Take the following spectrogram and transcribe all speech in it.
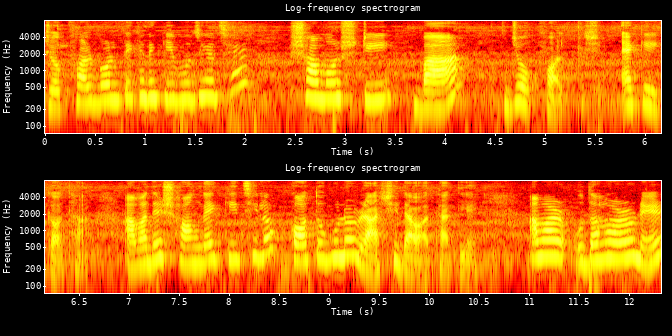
যোগফল বলতে এখানে কি বুঝিয়েছে? সমষ্টি বা যোগফল, একই কথা। আমাদের সংজ্ঞায় কী ছিল? কতগুলো রাশি দেওয়া থাকলে। আমার উদাহরণের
